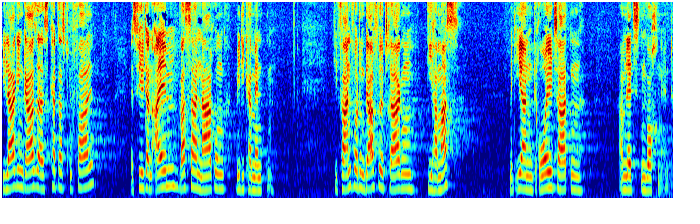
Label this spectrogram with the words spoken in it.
Die Lage in Gaza ist katastrophal. Es fehlt an allem Wasser, Nahrung, Medikamenten. Die Verantwortung dafür tragen die Hamas, mit ihren Gräueltaten am letzten Wochenende.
